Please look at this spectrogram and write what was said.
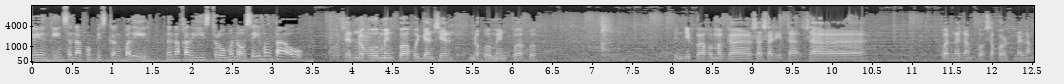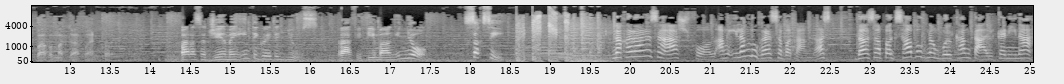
Gayon din sa nakumpiskang baril na nakarehistro mano sa ibang tao. Po, Sir, no comment po ako dyan, sir. No comment po ako. Hindi po ako magsasalita sa court na lang po, sa court na lang po ako magkakuan po. Para sa GMA Integrated News, Rafi Tima ang inyo. Saksi! Nakaranas ng ashfall ang ilang lugar sa Batangas dahil sa pagsabog ng Bulkang Taal kanina.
